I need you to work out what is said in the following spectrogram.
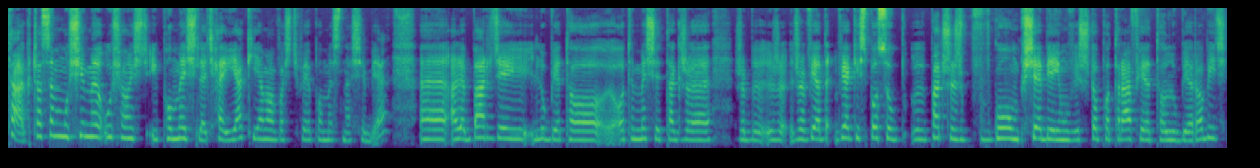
tak, czasem musimy musimy usiąść i pomyśleć, hej, jaki ja mam właściwie pomysł na siebie, e, ale bardziej lubię to o tym myśleć tak, że, żeby, że, że w jakiś sposób y, patrzysz w głąb siebie i mówisz, to potrafię, to lubię robić,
